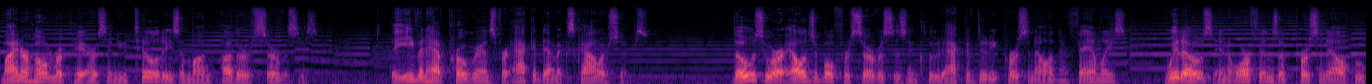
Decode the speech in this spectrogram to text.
minor home repairs, and utilities among other services. They even have programs for academic scholarships. Those who are eligible for services include active duty personnel and their families, widows and orphans of personnel who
